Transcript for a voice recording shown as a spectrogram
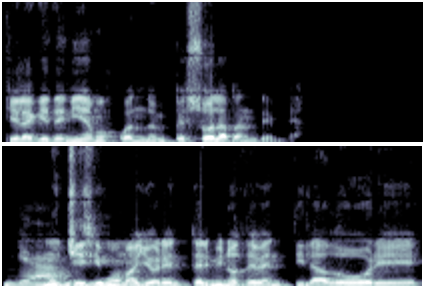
que la que teníamos cuando empezó la pandemia. Muchísimo mayor en términos de ventiladores,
